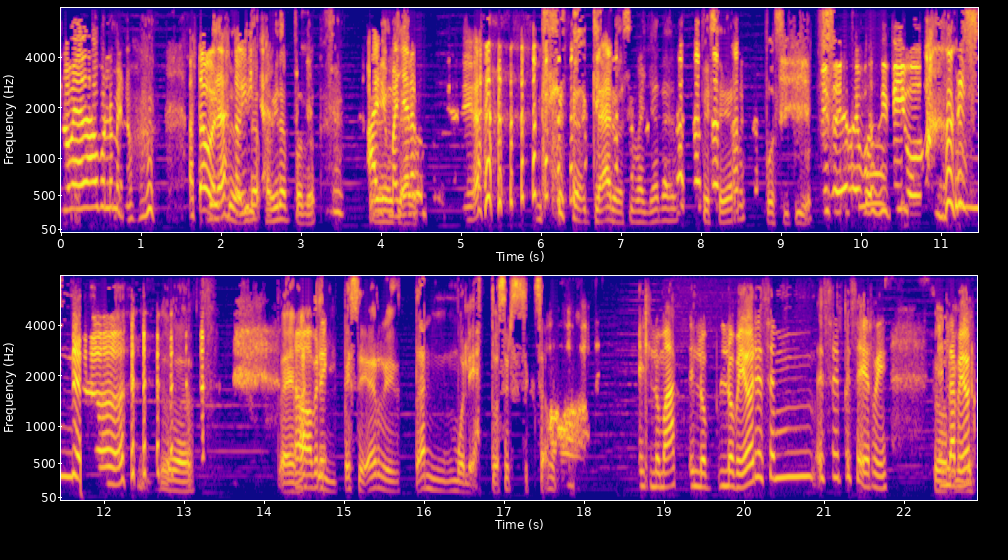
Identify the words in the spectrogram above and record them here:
no me ha dado por lo menos. Hasta ahora, hasta No, hoy a mí a tampoco. Ay, mañana claro. así mañana PCR positivo. PCR positivo. no. Ah, Además No, pero- el PCR tan molesto hacerse ese examen. Es lo más, es lo, lo peor ese, ese PCR. Es la Horrible. peor.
